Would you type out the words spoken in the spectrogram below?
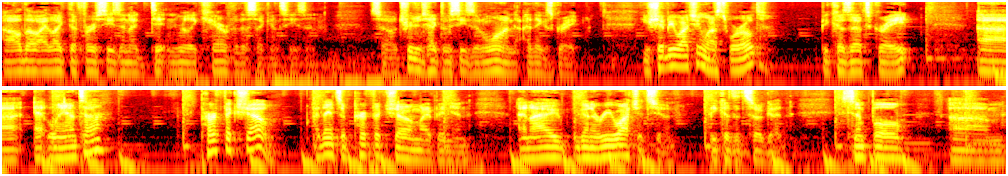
Although I liked the first season, I didn't really care for the second season. So, True Detective season one, I think is great. You should be watching Westworld because that's great. Uh, Atlanta, perfect show. I think it's a perfect show in my opinion, and I'm gonna rewatch it soon because it's so good. Simple. Um,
